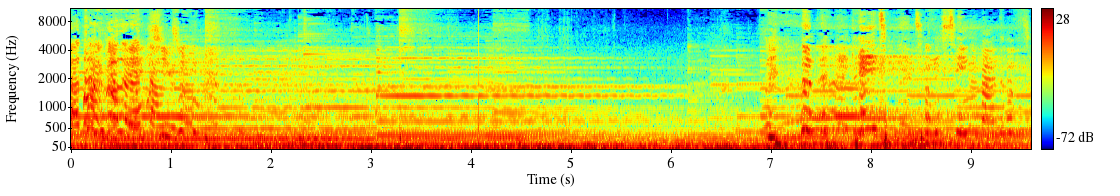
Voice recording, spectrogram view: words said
把唱歌的人挡住。可以重新吗？对不起。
